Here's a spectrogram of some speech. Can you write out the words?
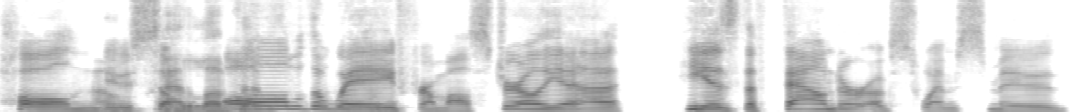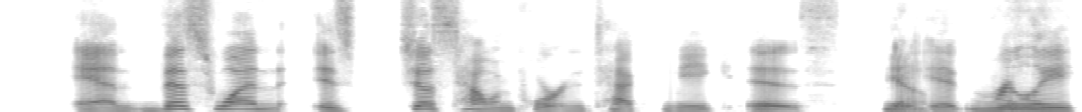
Paul oh, Newsome, oh, all them. the way from Australia. He is the founder of Swim Smooth. And this one is just how important technique is. Yeah. It, it really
